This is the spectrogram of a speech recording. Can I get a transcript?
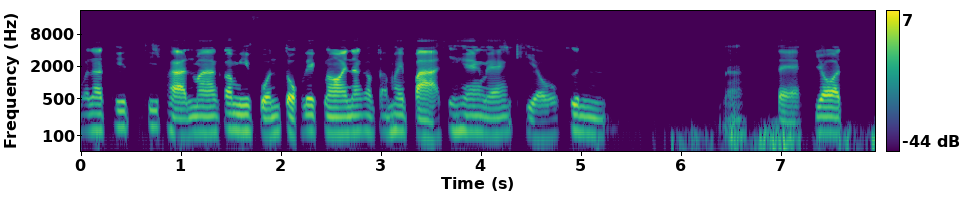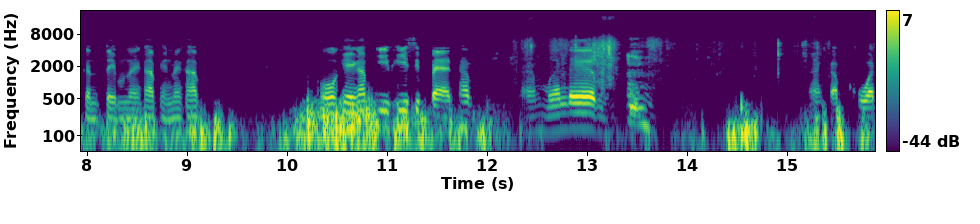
วันอาทิตย์ที่ผ่านมาก็มีฝนตกเล็กน้อยนะครับทำให้ป่าที่แห้งแล้งเขียวขึ้นนะแตกยอดกันเต็มเลยครับเห็นไหมครับ โอเคครับ EP 18 ครับอ่าเหมือนเดิมกับขวด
